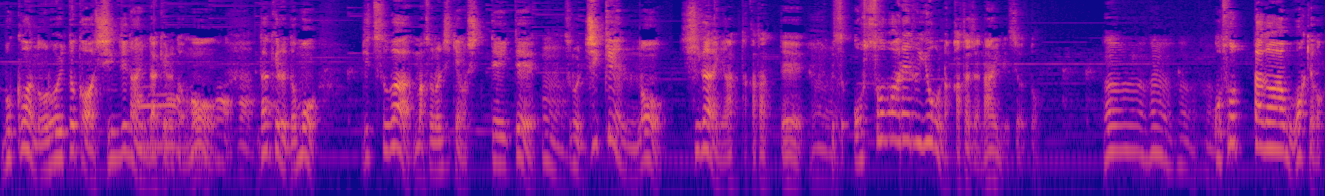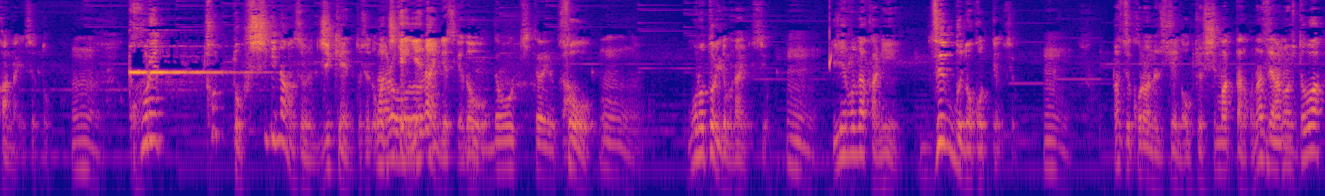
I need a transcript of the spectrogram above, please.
僕は呪いとかは信じないんだけれども、だけれども、実は、まあ、その事件を知っていて、うんその事件の被害に遭った方って、うん別に襲われるような方じゃないんですよと。うん。うん。うん。うん。襲った側もわけわかんないんですよと。こうん。れ、ちょっと不思議なんですよね、事件として。まあ事件言えないんですけど、動機というか。そううん。物取りでもないんですよ。うん。家の中に全部残ってるんですよ。うん。なぜこのような事件が起きてしまったのか、なぜあの人は、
